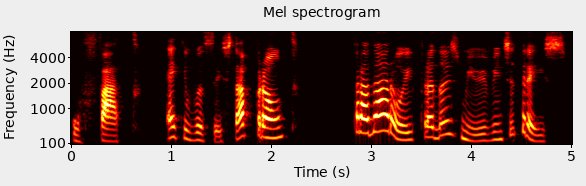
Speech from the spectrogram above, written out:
O fato é que você está pronto para dar oi para 2023.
